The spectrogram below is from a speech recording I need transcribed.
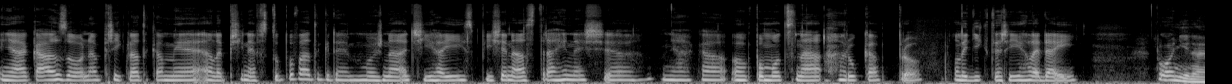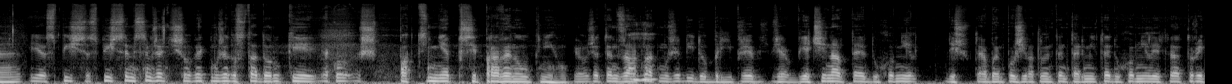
nějaká zóna, příklad, kam je lepší nevstupovat, kde možná číhají spíše nástrahy, než nějaká pomocná ruka pro lidi, kteří hledají to ani ne. Je spíš, spíš si myslím, že člověk může dostat do ruky jako špatně připravenou knihu. Jo? Že ten základ mm-hmm. může být dobrý, protože že většina té duchovní když teda budeme používat ten termín té duchovní literatury,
